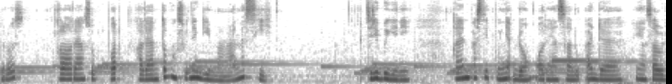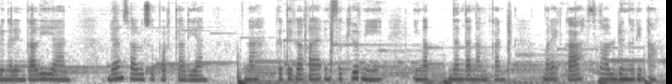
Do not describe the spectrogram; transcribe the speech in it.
Terus, kalau orang yang support kalian tuh maksudnya gimana sih? Jadi begini, Kalian pasti punya dong orang yang selalu ada, yang selalu dengerin kalian, dan selalu support kalian. Nah, ketika kalian insecure nih, ingat dan tanamkan, mereka selalu dengerin aku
